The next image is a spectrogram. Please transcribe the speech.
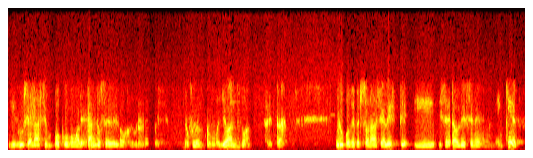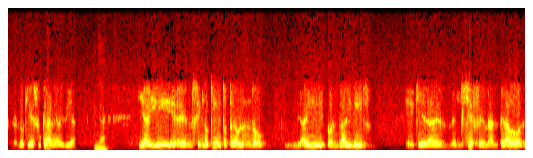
y Rusia nace un poco como alejándose de los europeos, lo fueron como llevando a, a esta grupos de personas hacia el este y, y se establecen en, en, Kiev, lo que es Ucrania hoy día. Yeah. Y ahí, en el siglo V, estoy hablando ahí con Vladimir, eh, que era el, jefe, el emperador.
